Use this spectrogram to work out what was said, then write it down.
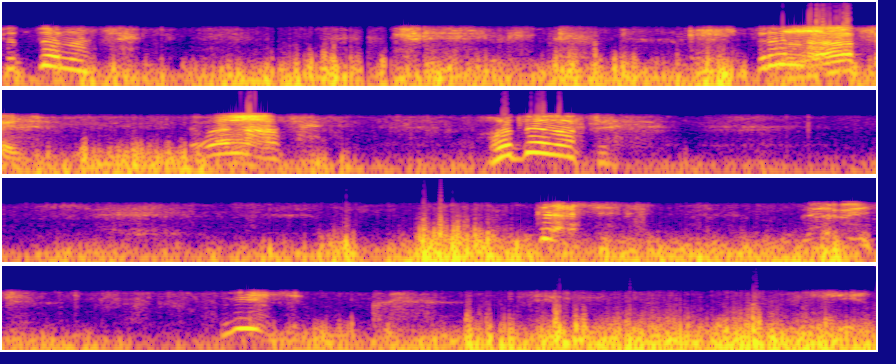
14, 13, 13. 12, 11, 10, 9, 8, 7,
